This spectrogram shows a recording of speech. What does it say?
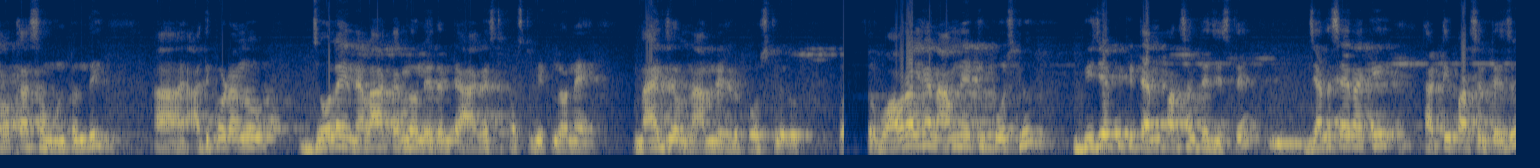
అవకాశం ఉంటుంది. అది కూడాను జూలై నెలాఖరులో లేదంటే ఆగస్ట్ ఫస్ట్ వీక్లోనే మ్యాక్సిమం నామినేటెడ్ పోస్టులు సో ఓవరాల్గా నామినేటెడ్ పోస్టులు బీజేపీకి టెన్ పర్సెంటేజ్ ఇస్తే జనసేనకి థర్టీ పర్సంటేజు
